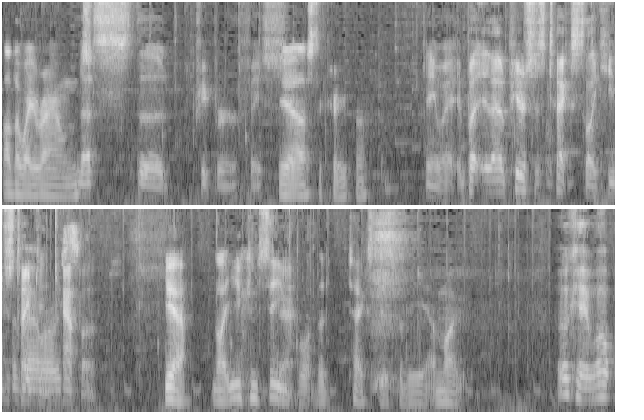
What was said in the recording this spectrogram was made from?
Other way round. That's the creeper face. Yeah, that's the creeper. Anyway, but it appears as text. Like he just typed in Devours. Kappa. Yeah, like you can see Yeah. what the text is for the emote. Okay, well,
